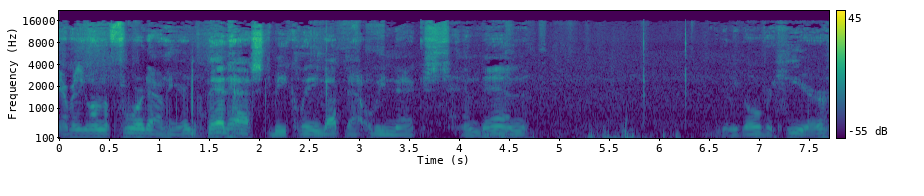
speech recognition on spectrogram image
everything on the floor down here. The bed has to be cleaned up. That will be next. And then I'm going to go over here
